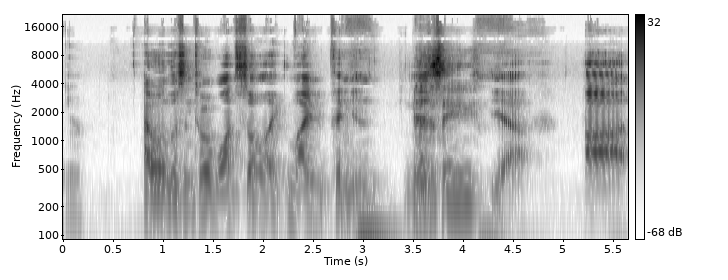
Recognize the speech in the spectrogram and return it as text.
Yeah, I only listened to it once, so like my opinion is yeah. Uh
